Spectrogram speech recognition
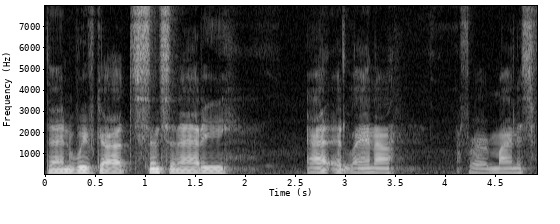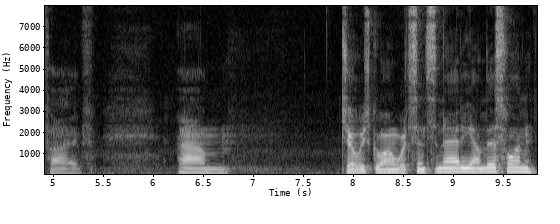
Then we've got Cincinnati at Atlanta for minus five. Um, Joey's going with Cincinnati on this one,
